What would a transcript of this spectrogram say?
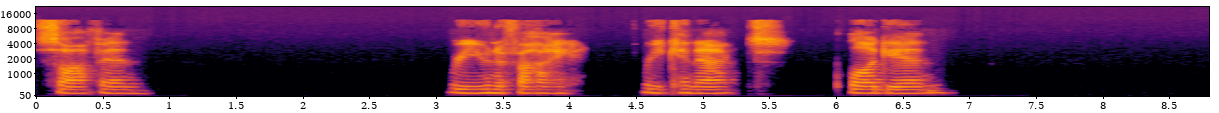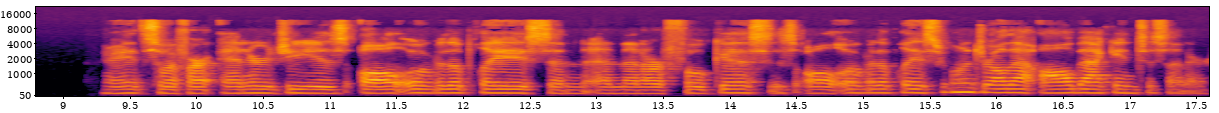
soften, reunify, reconnect, plug in. Right. So if our energy is all over the place and, and then our focus is all over the place, we want to draw that all back into center.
